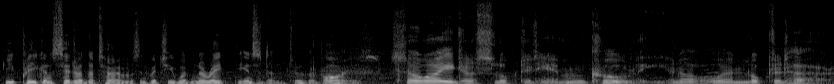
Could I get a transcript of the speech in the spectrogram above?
he preconsidered the terms in which he would narrate the incident to the boys. So I just looked at him coolly, you know, and looked at her.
